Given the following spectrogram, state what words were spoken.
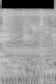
Amen.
